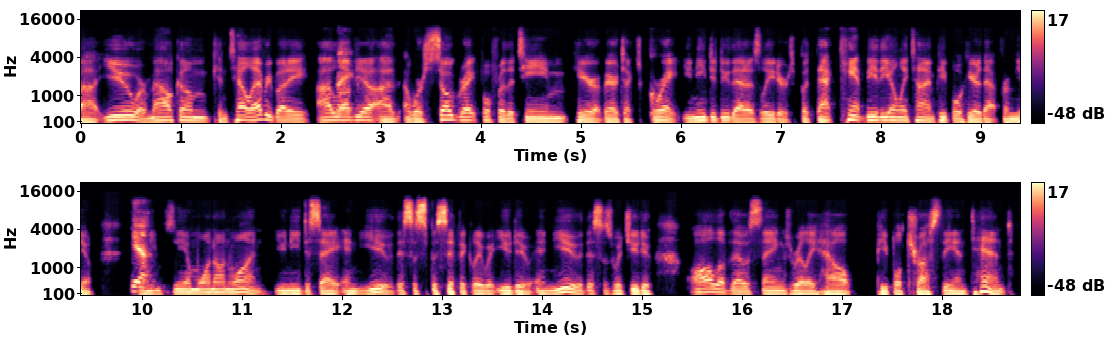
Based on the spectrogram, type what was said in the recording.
uh, you or Malcolm can tell everybody, I love right. you. I, we're so grateful for the team here at Veritex. Great. You need to do that as leaders, but that can't be the only time people hear that from you. Yeah. When you see them one on one, you need to say, and you, this is specifically what you do. And you, this is what you do. All of those things really help people trust the intent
